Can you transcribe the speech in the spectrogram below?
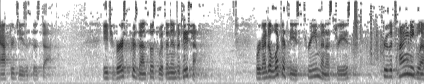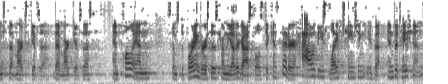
after Jesus' death. Each verse presents us with an invitation. We're going to look at these three ministries through the tiny glimpse that, Mark gives us, that Mark gives us and pull in some supporting verses from the other Gospels to consider how these life changing invitations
